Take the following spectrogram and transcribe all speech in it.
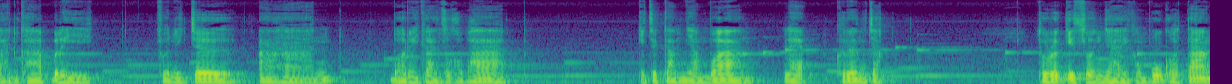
การค้าปลีกเฟอร์นิเจอร์ อาหาร บริการสุขภาพ กิจกรรมยามว่าง และเครื่องจักร ธุรกิจส่วนใหญ่ของผู้ก่อตั้ง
